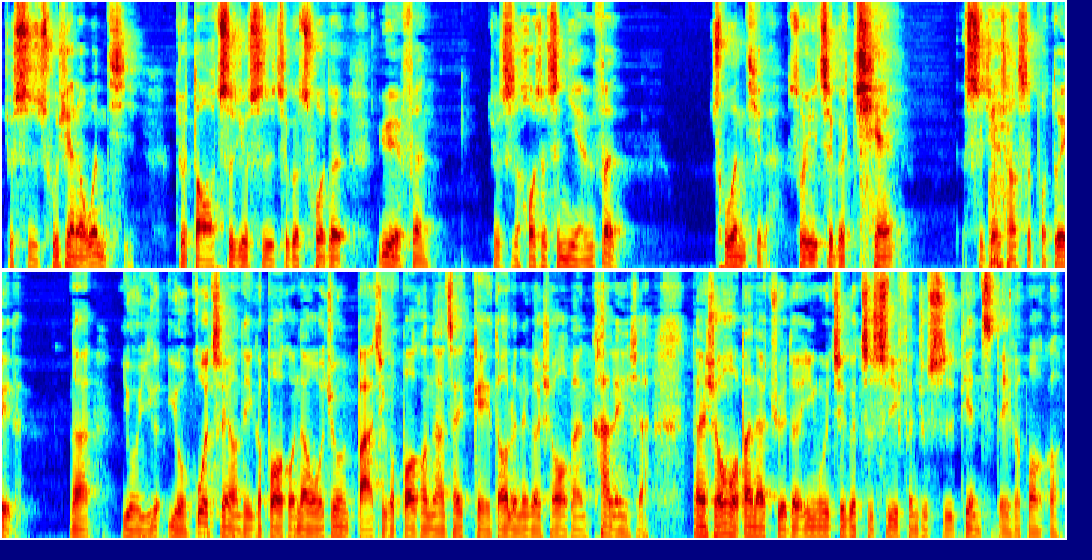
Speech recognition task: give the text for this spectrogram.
就是出现了问题，就导致就是这个戳的月份，就是或者是年份。出问题了，所以这个签时间上是不对的。那有一个有过这样的一个报告，那我就把这个报告呢再给到了那个小伙伴看了一下。但小伙伴呢觉得，因为这个只是一份就是电子的一个报告，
